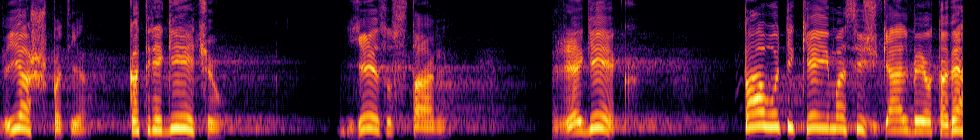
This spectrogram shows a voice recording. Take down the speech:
viešpatie, kad regėčiau. Jėzus tarė, regėk, tavo tikėjimas išgelbėjo tave.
